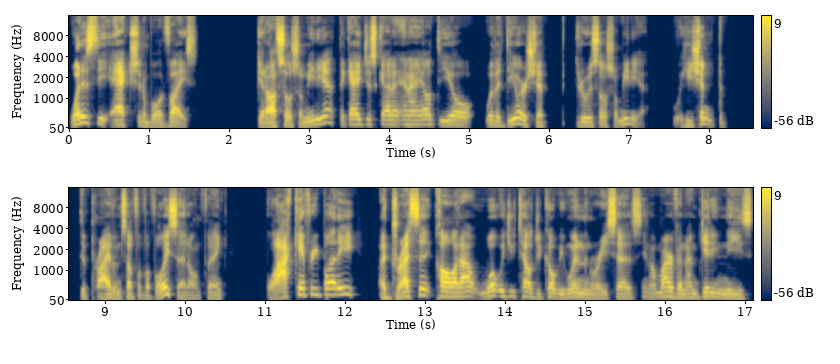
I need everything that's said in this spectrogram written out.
what is the actionable advice? Get off social media. The guy just got an NIL deal with a dealership through his social media. He shouldn't de- deprive himself of a voice, I don't think. Block everybody, address it, call it out. What would you tell Jacoby Windmon where he says, you know, Marvin, I'm getting these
